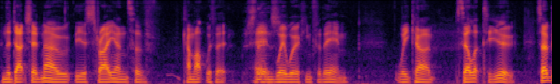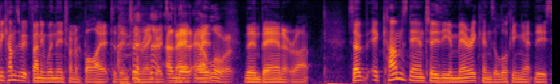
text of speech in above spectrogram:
and the Dutch said no. The Australians have come up with it, and we're working for them. We can't sell it to you. So it becomes a bit funny when they're trying to buy it to then turn around and go, it's And bad- then outlaw it. then ban it, right? So it comes down to the Americans are looking at this.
